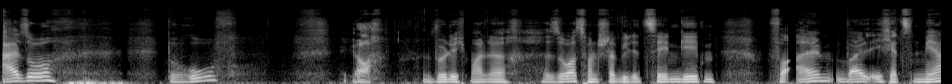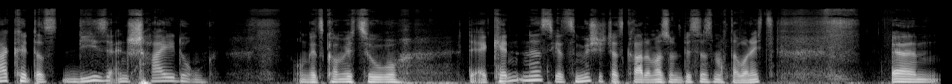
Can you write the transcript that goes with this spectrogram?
Also Beruf, ja, würde ich mal eine sowas von stabile 10 geben. Vor allem, weil ich jetzt merke, dass diese Entscheidung, und jetzt komme ich zu der Erkenntnis, jetzt mische ich das gerade mal so ein bisschen, das macht aber nichts, ähm,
